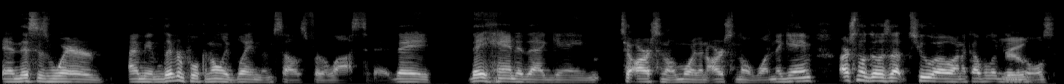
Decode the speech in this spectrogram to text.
and this is where I mean Liverpool can only blame themselves for the loss today. They they handed that game to Arsenal more than Arsenal won the game. Arsenal goes up 2-0 on a couple of good goals.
